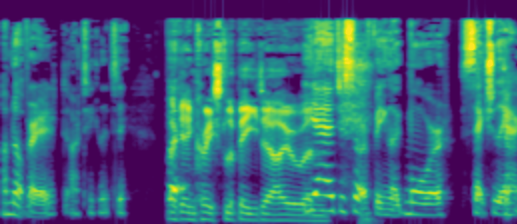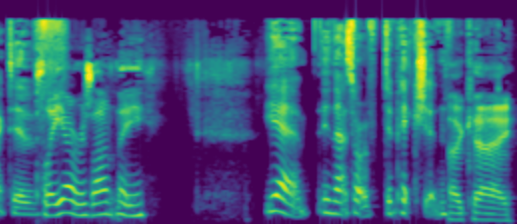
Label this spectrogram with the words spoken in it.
I'm not very articulate today. But, like increased libido. And... Yeah, just sort of being like more sexually active. Players, aren't they? Yeah, in that sort of depiction. Okay.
